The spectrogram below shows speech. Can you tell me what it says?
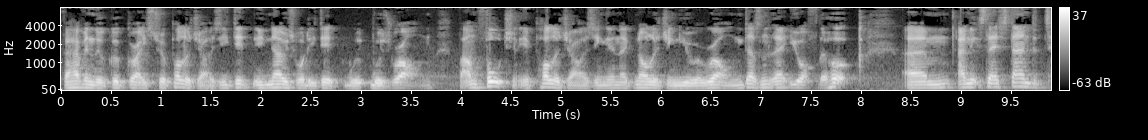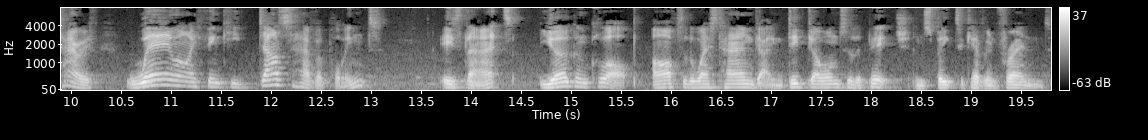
for having the good grace to apologise. He did he knows what he did w- was wrong, but unfortunately, apologising and acknowledging you were wrong doesn't let you off the hook. Um, and it's their standard tariff. Where I think he does have a point is that Jurgen Klopp, after the West Ham game, did go onto the pitch and speak to Kevin Friend.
